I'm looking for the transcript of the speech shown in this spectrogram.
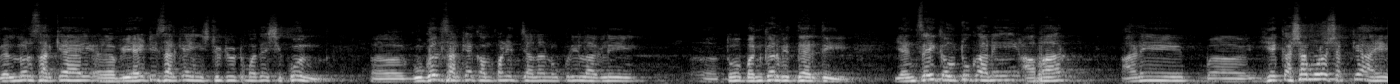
वेल्लोरसारख्या व्ही आय टीसारख्या इन्स्टिट्यूटमध्ये शिकून गुगलसारख्या कंपनीत ज्याला नोकरी लागली तो बनकर विद्यार्थी यांचंही कौतुक आणि आभार. आणि हे कशामुळं शक्य आहे?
